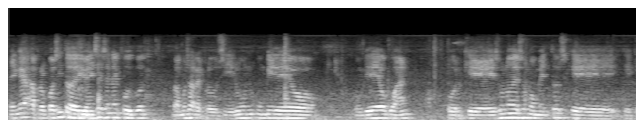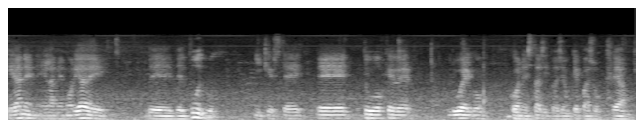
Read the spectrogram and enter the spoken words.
Venga, a propósito de vivencias en el fútbol, vamos a reproducir un, un video, un video Juan, porque es uno de esos momentos que, que quedan en, en la memoria de, de- del fútbol y que usted eh, tuvo que ver luego con esta situación que pasó. Veamos.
